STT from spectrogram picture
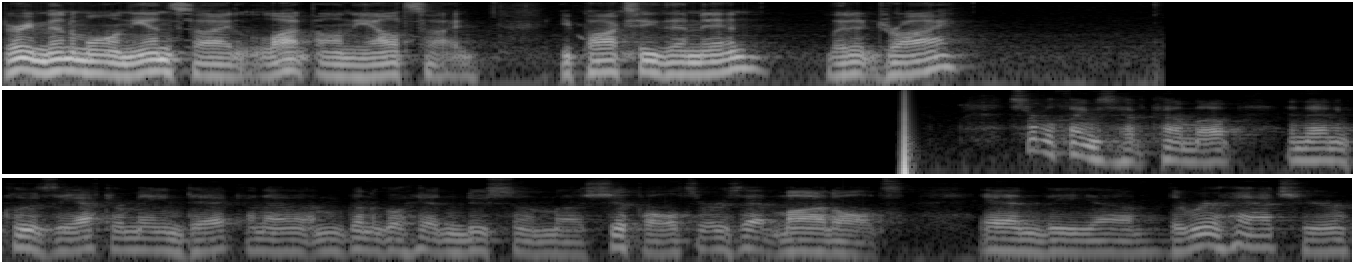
Very minimal on the inside, a lot on the outside. Epoxy them in, let it dry. Several things have come up, and that includes the after main deck, and I'm going to go ahead and do some uh, ship alts, or is that mod alts? And the, uh, the rear hatch here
